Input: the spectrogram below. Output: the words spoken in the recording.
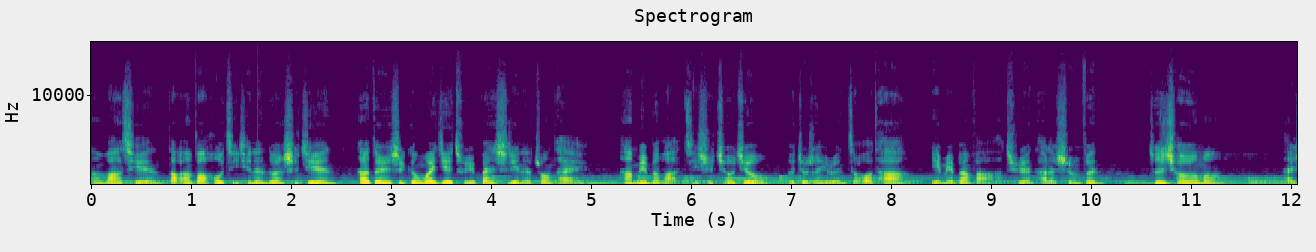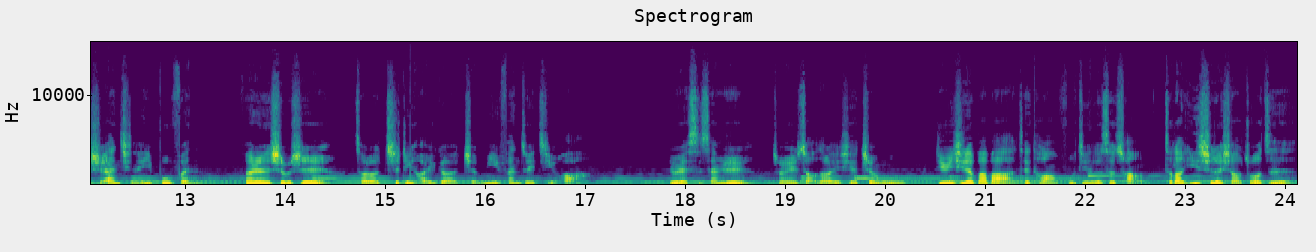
案发前到案发后几天的那段时间，他等于是跟外界处于半失联的状态。他没办法及时求救，而就算有人找到他，也没办法确认他的身份。这是巧合吗？还是案情的一部分？犯人是不是早就制定好一个缜密犯罪计划？六月十三日，终于找到了一些证物。李允熙的爸爸在通往附近的垃圾场找到遗失的小桌子，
